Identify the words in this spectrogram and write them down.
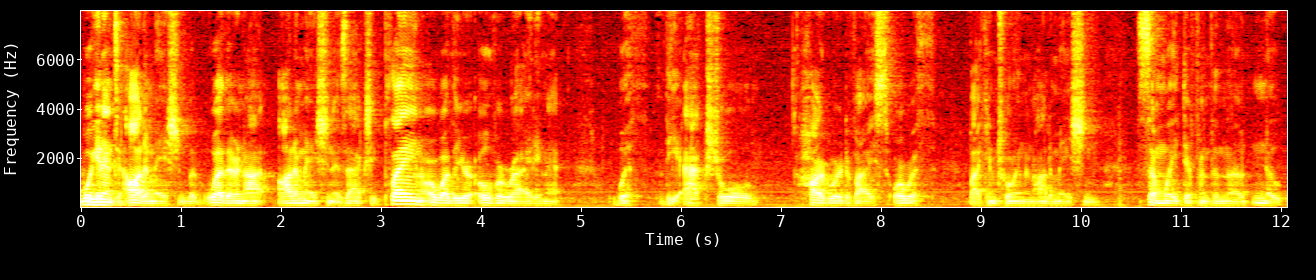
we'll get into automation, but whether or not automation is actually playing or whether you're overriding it with the actual hardware device or with by controlling an automation some way different than the note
